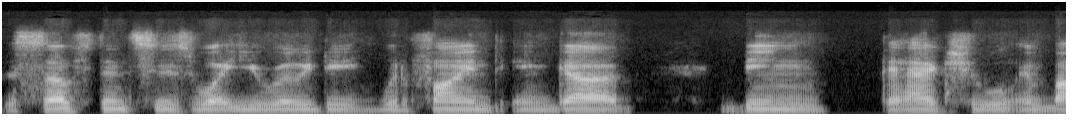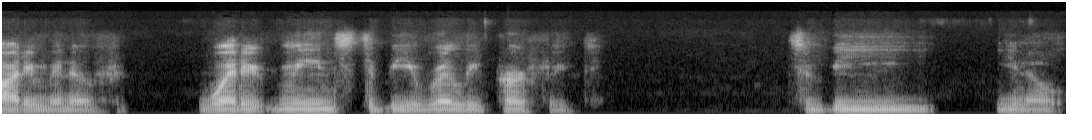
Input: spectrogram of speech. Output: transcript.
the substance is what you really would find in God being the actual embodiment of what it means to be really perfect, to be, you know,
